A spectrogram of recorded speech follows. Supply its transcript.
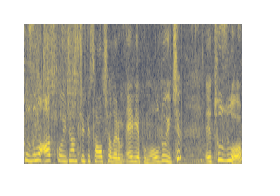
Tuzunu az koyacağım çünkü salçalarım ev yapımı olduğu için e, tuzlu.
